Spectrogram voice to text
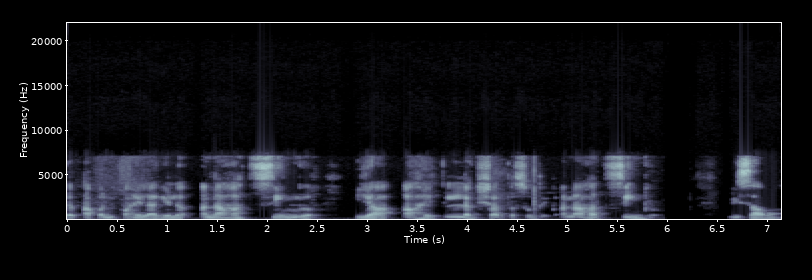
तर आपण पाहायला गेलं अनाहत सिंग या आहेत लक्षात असू दे. अनाहत सिंग. विसावा.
